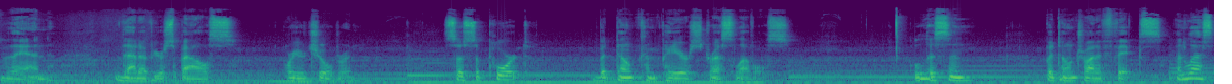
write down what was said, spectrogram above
than that of your spouse or your children. So support, but don't compare stress levels. Listen, but don't try to fix unless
